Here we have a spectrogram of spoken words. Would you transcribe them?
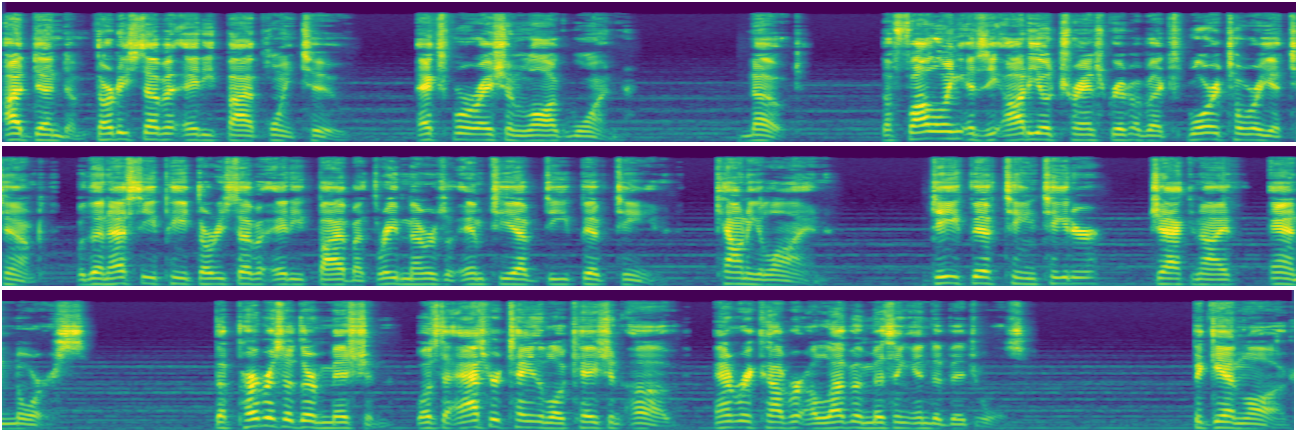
Addendum 3785.2 Exploration Log 1 Note: The following is the audio transcript of an exploratory attempt within SCP-3785 by three members of MTF D-15, County Line. D-15 Teeter, Jackknife, and Norse. The purpose of their mission was to ascertain the location of and recover 11 missing individuals. Begin log.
